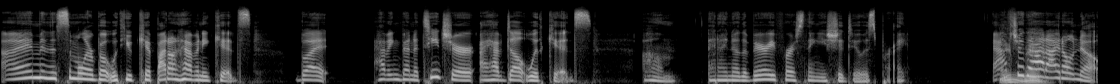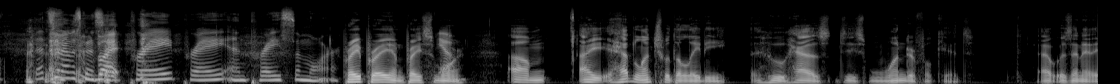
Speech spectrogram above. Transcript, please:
I'm in a similar boat with you, Kip. I don't have any kids, but having been a teacher, I have dealt with kids. Um, and I know the very first thing you should do is pray. After Amen. that, I don't know. That's what I was going to say. Pray, pray, and pray some more. Pray, pray, and pray some Yeah. more. Um, I had lunch with a lady who has these wonderful kids. Uh, it was in an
